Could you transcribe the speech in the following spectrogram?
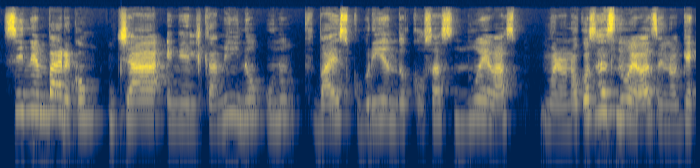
Sin embargo, ya en el camino uno va descubriendo cosas nuevas bueno, no cosas nuevas, sino que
